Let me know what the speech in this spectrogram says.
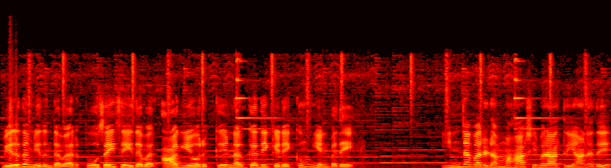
விரதம் இருந்தவர் பூசை செய்தவர் ஆகியோருக்கு நற்கதி கிடைக்கும் என்பதே. இந்த வருடம் மகா சிவராத்திரியானது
